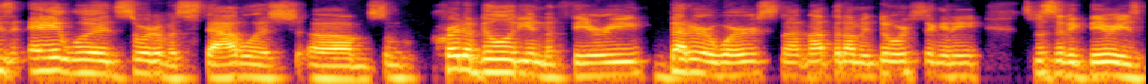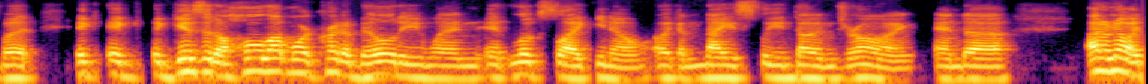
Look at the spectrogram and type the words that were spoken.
because a it would sort of establish um, some credibility in the theory, better or worse. Not not that I'm endorsing any specific theories, but it, it, it gives it a whole lot more credibility when it looks like you know like a nicely done drawing. And uh, I don't know.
